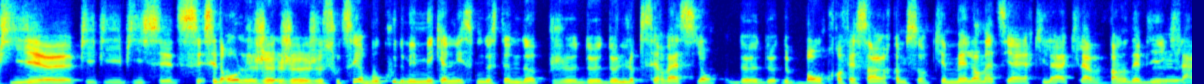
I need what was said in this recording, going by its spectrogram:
Puis, euh, puis, puis, puis c'est drôle, je, je, soutire beaucoup de mes mécanismes de stand-up, de, de l'observation de, de, bons professeurs comme ça, qui aimaient leur matière, qui la, qui la vendaient bien, qui mm. la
